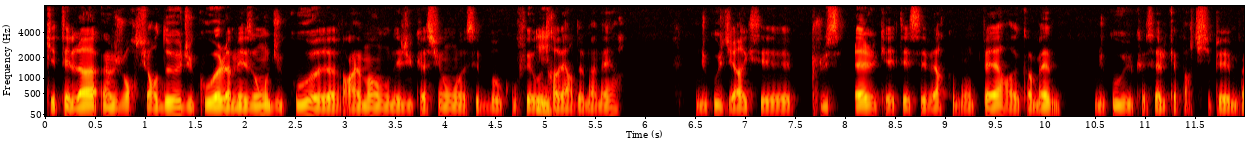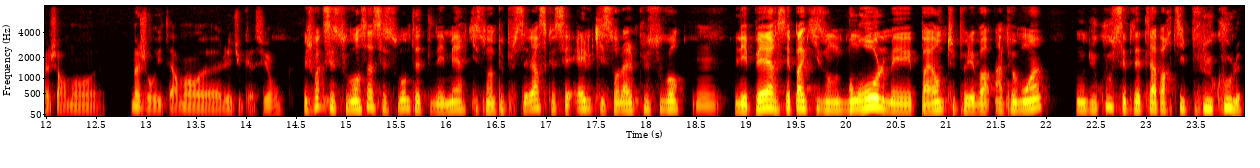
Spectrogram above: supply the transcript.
qui était là un jour sur deux, du coup, à la maison. Du coup, euh, vraiment, mon éducation euh, s'est beaucoup fait au Mm. travers de ma mère. Du coup, je dirais que c'est plus elle qui a été sévère que mon père, euh, quand même. Du coup, vu que c'est elle qui a participé majoritairement, majoritairement à l'éducation. Mais je crois que c'est souvent ça, c'est souvent peut-être les mères qui sont un peu plus sévères parce que c'est elles qui sont là le plus souvent. Mm. Les pères, c'est pas qu'ils ont le bon rôle, mais par exemple, tu peux les voir un peu moins. Donc, du coup, c'est peut-être la partie plus cool.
